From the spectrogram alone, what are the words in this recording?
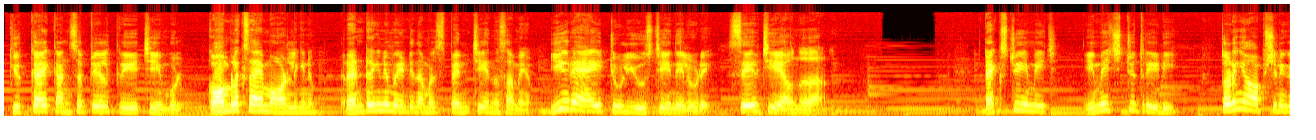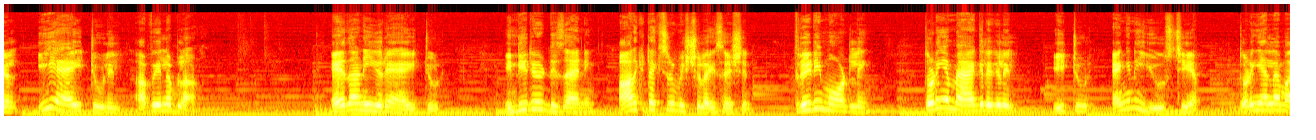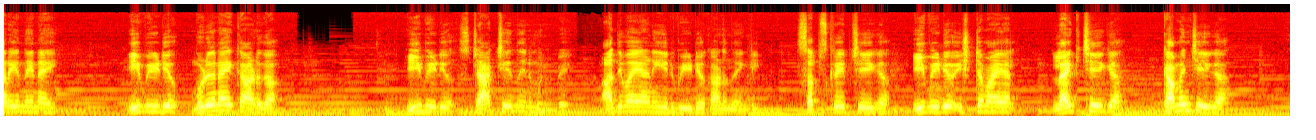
ക്യുക്കായി കൺസെപ്റ്റുകൾ ക്രിയേറ്റ് ചെയ്യുമ്പോൾ കോംപ്ലക്സ് ആയ മോഡലിങ്ങിനും റെൻഡറിങ്ങിനും വേണ്ടി നമ്മൾ സ്പെൻഡ് ചെയ്യുന്ന സമയം ഈ ഒരു എ ഐ ടൂൾ യൂസ് ചെയ്യുന്നതിലൂടെ സേവ് ചെയ്യാവുന്നതാണ്. Text to image image to three D തുടങ്ങിയ ഓപ്ഷനുകൾ ഈ എ ഐ ടൂളിൽ അവൈലബിൾ ആണ് ഏതാണ് ഈ ഒരു A I tool interior designing architecture visualisation three D modelling തുടങ്ങിയ മേഖലകളിൽ ഈ ടൂൾ എങ്ങനെ യൂസ് ചെയ്യാം തുടങ്ങിയെല്ലാം അറിയുന്നതിനായി ഈ വീഡിയോ മുഴുവനായി കാണുക. ഈ വീഡിയോ സ്റ്റാർട്ട് ചെയ്യുന്നതിന് മുൻപേ ആദ്യമായാണ് ഈ ഒരു വീഡിയോ കാണുന്നതെങ്കിൽ സബ്സ്ക്രൈബ് ചെയ്യുക. ഈ വീഡിയോ ഇഷ്ടമായാൽ ലൈക്ക് ചെയ്യുക കമന്റ് ചെയ്യുക.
